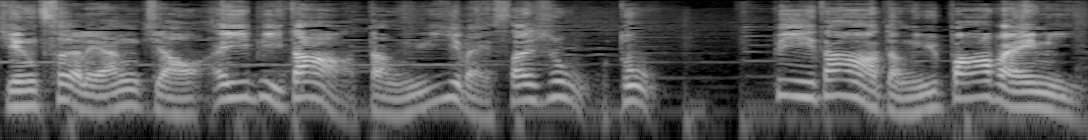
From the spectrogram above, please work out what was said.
经测量角 AB 大等于一百三十五度，B 大等于八百米，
